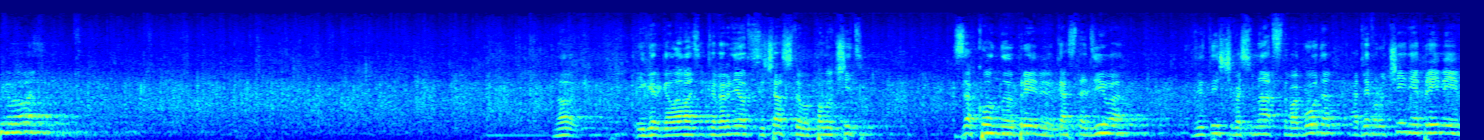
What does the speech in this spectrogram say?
Головатенко. Но Игорь Головатенко вернется сейчас, чтобы получить законную премию Каста Дива 2018 года. А для вручения премии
